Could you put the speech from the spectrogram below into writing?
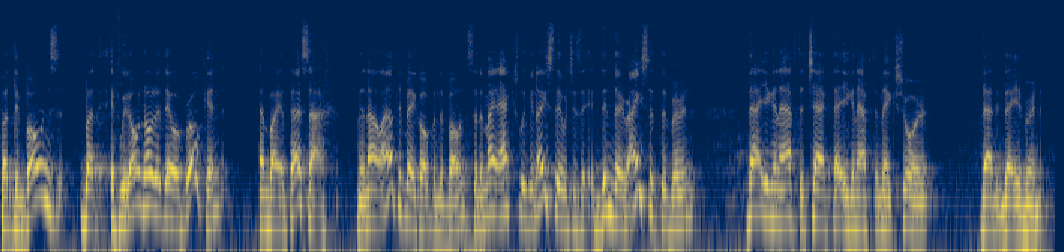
But the bones, but if we don't know that they were broken, and by a Pesach, they're not allowed to break open the bones, so they might actually be nicer, which is didn't they rice it to burn, that you're going to have to check, that you're going to have to make sure that, that you burn it.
